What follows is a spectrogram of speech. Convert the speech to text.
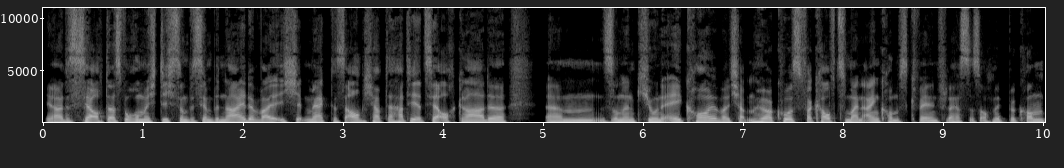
Ja, das ist ja auch das, worum ich dich so ein bisschen beneide, weil ich merke das auch. Ich hatte, hatte jetzt ja auch gerade ähm, so einen QA-Call, weil ich habe einen Hörkurs verkauft zu meinen Einkommensquellen. Vielleicht hast du das auch mitbekommen,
